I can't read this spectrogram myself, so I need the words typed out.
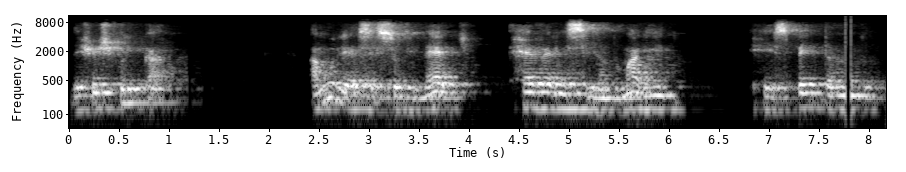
deixa eu explicar. A mulher se submete reverenciando o marido, respeitando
